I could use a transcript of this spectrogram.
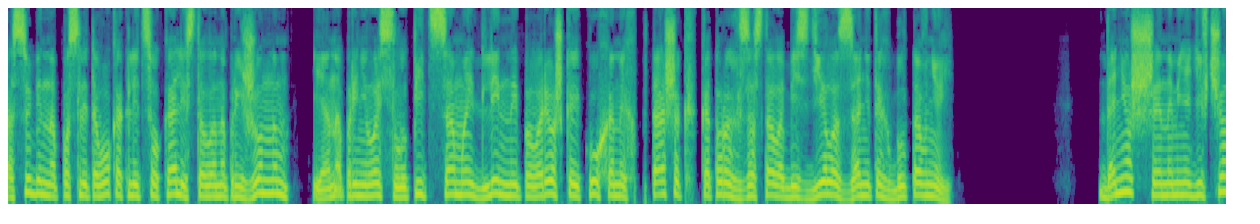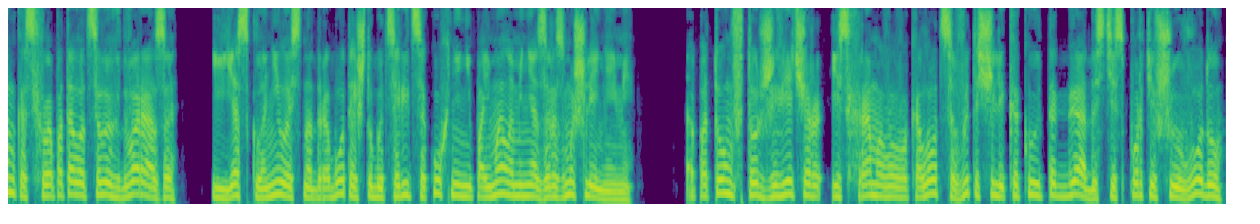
Особенно после того, как лицо Кали стало напряженным, и она принялась лупить самой длинной поварешкой кухонных пташек, которых застала без дела, занятых болтовней. Донесшая на меня девчонка схлопотала целых два раза, и я склонилась над работой, чтобы царица кухни не поймала меня за размышлениями. А потом в тот же вечер из храмового колодца вытащили какую-то гадость, испортившую воду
